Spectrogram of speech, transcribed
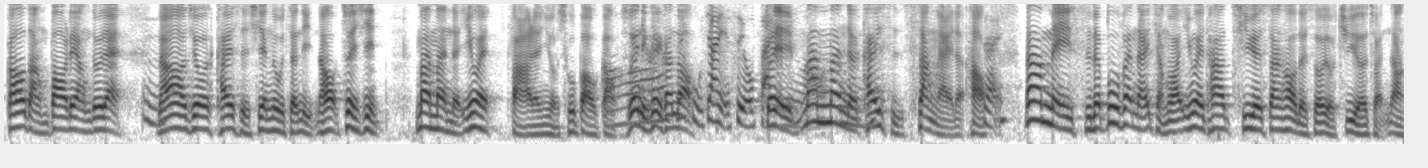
高档爆量，对不对？然后就开始陷入整理。然后最近。慢慢的，因为法人有出报告，所以你可以看到股价也是有反应。对，慢慢的开始上来了。好，那美食的部分来讲的话，因为它七月三号的时候有巨额转让，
